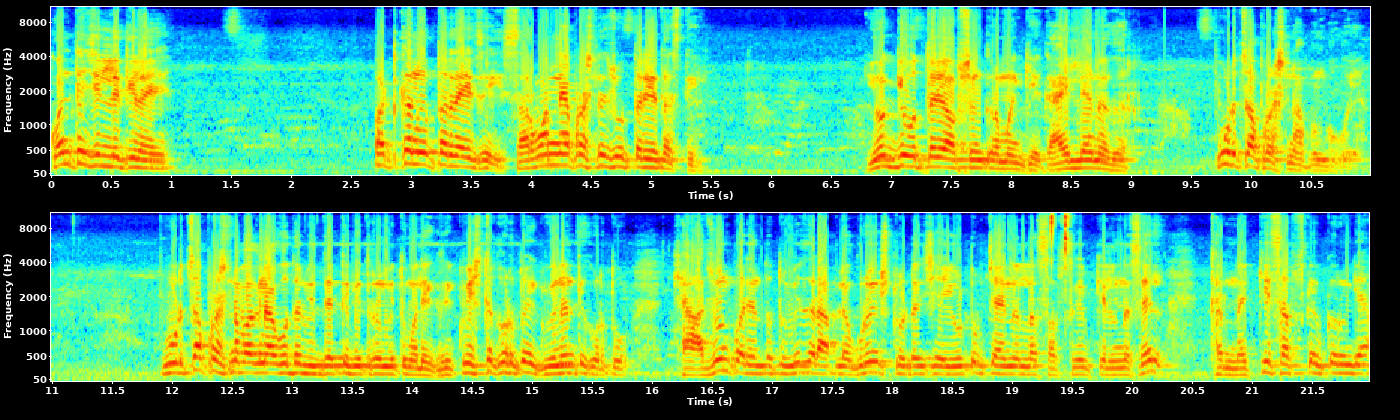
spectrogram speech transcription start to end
कोणत्या जिल्ह्यातील आहे? पटकन उत्तर द्यायचं आहे. सर्वांना या प्रश्नाची उत्तर येत असतील. योग्य उत्तरे ऑप्शन क्रमांक एक अहिल्यानगर. पुढचा प्रश्न आपण बघूया. पुढचा प्रश्न बघण्या अगोदर विद्यार्थी मित्रांनो मी तुम्हाला एक रिक्वेस्ट करतो एक विनंती करतो की अजूनपर्यंत तुम्ही जर आपल्या ग्रोईंग स्टुडंट्स या यूट्यूब चॅनलला सबस्क्राईब केलं नसेल तर नक्की सबस्क्राईब करून घ्या.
